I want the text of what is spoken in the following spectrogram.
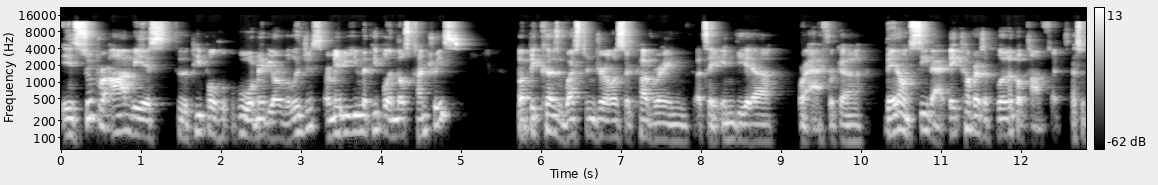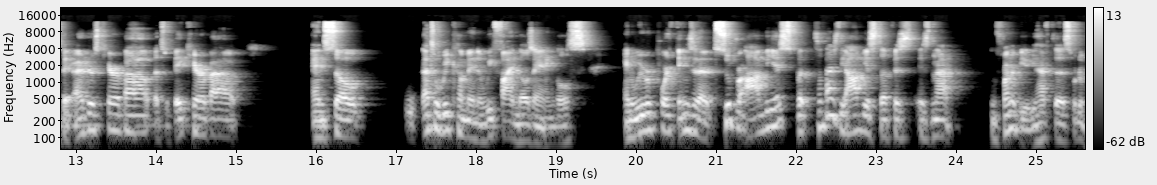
is super obvious to the people who, who are maybe are religious or maybe even the people in those countries. But because Western journalists are covering, let's say, India or Africa, they don't see that. They cover as a political conflict. That's what the editors care about. That's what they care about. And so that's where we come in and we find those angles and we report things that are super obvious, but sometimes the obvious stuff is is not in front of you. You have to sort of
